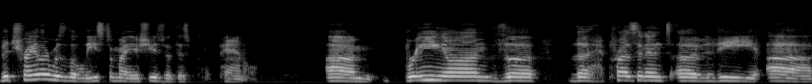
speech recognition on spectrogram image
the trailer was the least of my issues with this panel. Um, bringing on the the president of the uh,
